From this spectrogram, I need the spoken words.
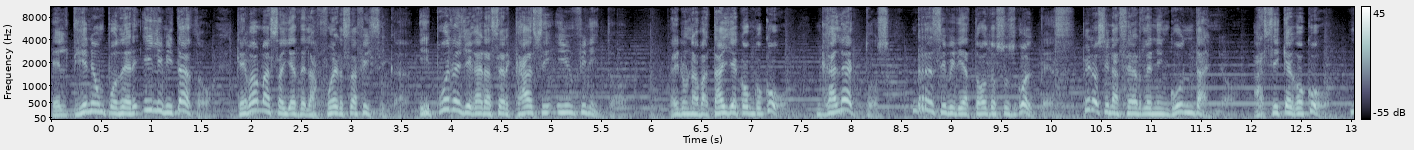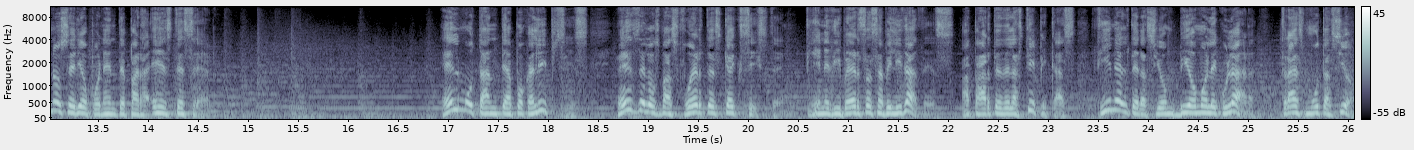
Él tiene un poder ilimitado que va más allá de la fuerza física y puede llegar a ser casi infinito. En una batalla con Goku, Galactus recibiría todos sus golpes, pero sin hacerle ningún daño. Así que Goku no sería oponente para este ser. El mutante Apocalipsis es de los más fuertes que existen. Tiene diversas habilidades. Aparte de las típicas, tiene alteración biomolecular, transmutación,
